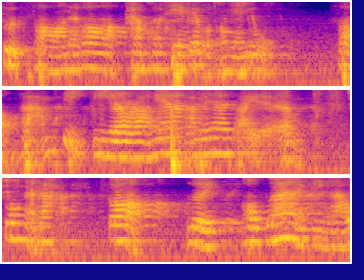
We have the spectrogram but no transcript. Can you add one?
ฝึกซ้อมแล้วก็ทำคอนเทนต์เกี่ยวกับตรงนี้อยู่ สองสามสี่ปีแล้วเราเนี่ยนะคะไม่แน่ใจช่วงนั้นนะคะก็เลยพบว่าจริงๆแล้ว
